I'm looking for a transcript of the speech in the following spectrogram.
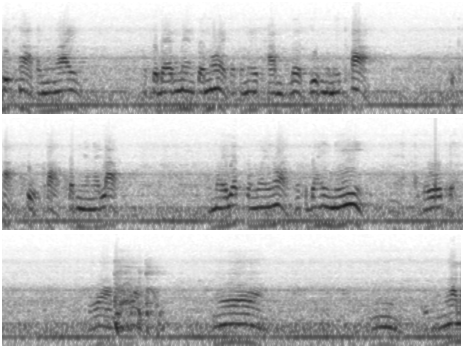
คือฆ่ากันยังไงแสดงแม่งจะน้อยก็จะไม่ทำเลิกยุ่งมันไม่ฆ่าคือฆ่าขู่ฆ่าคนยังไงเล่าขโมยเล็กขโมยน้อยมันจะไม่มีดูสิว่าเออเป็นอย่างนั้น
